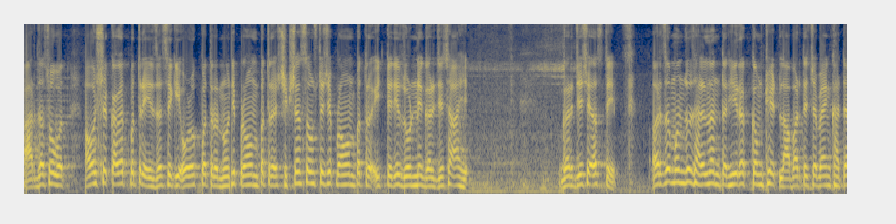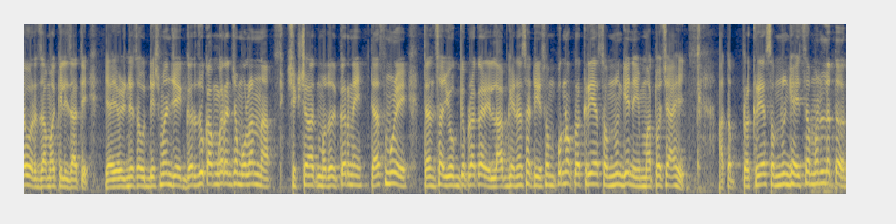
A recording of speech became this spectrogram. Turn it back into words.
अर्जासोबत आवश्यक कागदपत्रे जसे की ओळखपत्र नोंदणी प्रमाणपत्र शिक्षण संस्थेचे प्रमाणपत्र इत्यादी जोडणे गरजेचे आहे. गरजेचे असते. अर्ज मंजूर झाल्यानंतर ही रक्कम थेट लाभार्थ्याच्या बँक खात्यावर जमा केली जाते. या योजनेचा उद्देश म्हणजे गरजू कामगारांच्या मुलांना शिक्षणात मदत करणे. त्याचमुळे त्यांचा योग्य प्रकारे लाभ घेण्यासाठी संपूर्ण प्रक्रिया समजून घेणे महत्त्वाचे आहे. आता प्रक्रिया समजून घ्यायचं म्हणलं तर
